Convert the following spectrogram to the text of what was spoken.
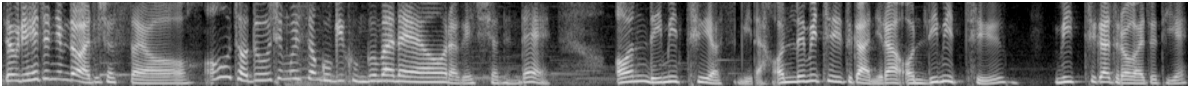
자, 우리 혜진님도 와주셨어요. 어, 저도 식물성 고기 궁금하네요. 라고 해주셨는데, 언리미트였습니다. 언리미트가 아니라 언리미트. 미트가 들어가죠, 뒤에.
